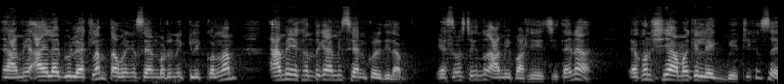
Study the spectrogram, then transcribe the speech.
হ্যাঁ আমি আই লাভ ইউ লিখলাম, তারপর সেন্ড বাটনে ক্লিক করলাম। আমি এখান থেকে আমি সেন্ড করে দিলাম। এস এম এসটা কিন্তু আমি পাঠিয়েছি, তাই না? এখন সে আমাকে লিখবে, ঠিক আছে?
